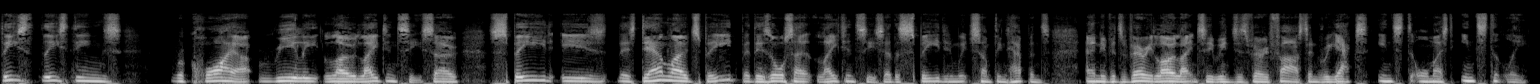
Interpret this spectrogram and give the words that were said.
These these things require really low latency. So speed is there's download speed, but there's also latency. So the speed in which something happens, and if it's very low latency, means it's very fast and reacts inst- almost instantly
